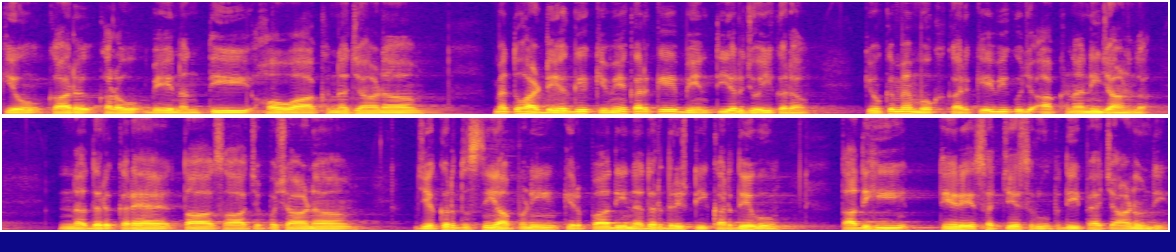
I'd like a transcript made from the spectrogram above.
ਕਿਉ ਕਰ ਕਰੋ ਬੇਨੰਤੀ, ਹਉ ਆਖ ਨ ਜਾਣਾ। ਮੈਂ ਤੁਹਾਡੇ ਅੱਗੇ ਕਿਵੇਂ ਕਰਕੇ ਬੇਨਤੀ ਰਜੋਈ ਕਰਾਂ? ਕਿਉਂਕਿ ਮੈਂ ਮੁਖ ਕਰਕੇ ਵੀ ਕੁਝ ਆਖਣਾ ਨਹੀਂ ਜਾਣਦਾ। ਨਦਰ ਕਰਹਿ ਤਾ ਸਾਚ ਪਛਾਣਾ। ਜੇਕਰ ਤੁਸੀਂ ਆਪਣੀ ਕਿਰਪਾ ਦੀ ਨਜ਼ਰ ਦ੍ਰਿਸ਼ਟੀ ਕਰਦੇ ਹੋ ਤਦ ਹੀ ਤੇਰੇ ਸੱਚੇ ਸਰੂਪ ਦੀ ਪਹਿਚਾਣ ਹੁੰਦੀ।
